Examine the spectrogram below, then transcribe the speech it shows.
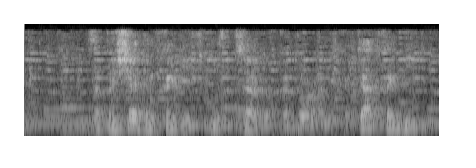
запрещать їм ходити в ту же церкву, в яку вони хочуть ходить.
